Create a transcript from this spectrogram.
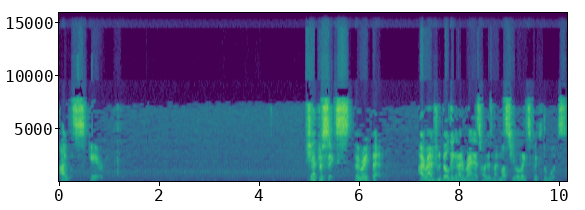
I was scared. Chapter 6 The Great Battle. I ran from the building and I ran as hard as my muscular legs could to the woods.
